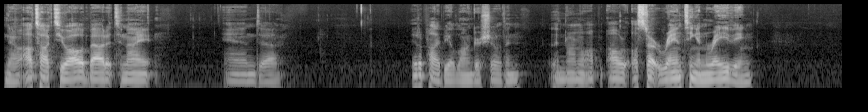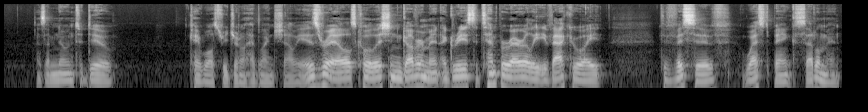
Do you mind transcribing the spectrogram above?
No, I'll talk to you all about it tonight. And, uh, it'll probably be a longer show than than normal. I'll, I'll, I'll start ranting and raving, as I'm known to do. Okay, Wall Street Journal headline, shall we? Israel's coalition government agrees to temporarily evacuate divisive West Bank settlement.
